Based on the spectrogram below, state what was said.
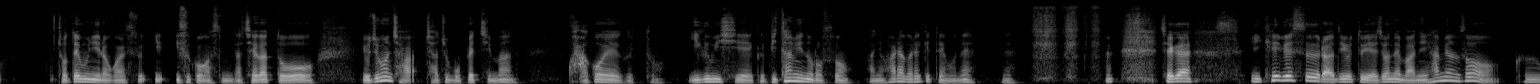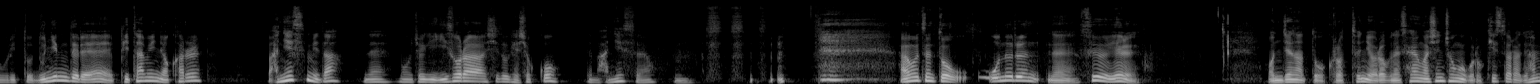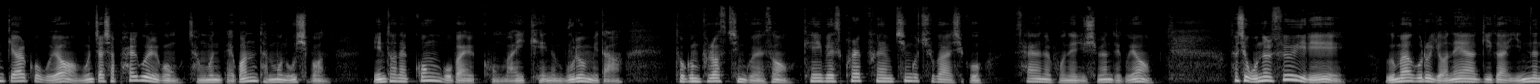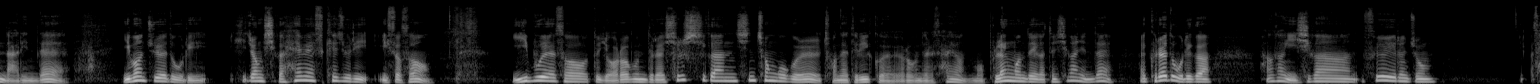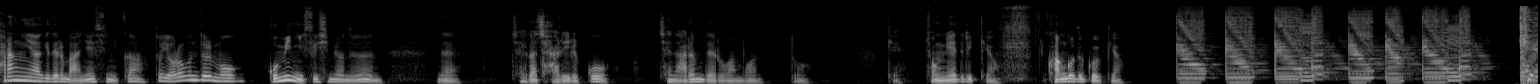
저 때문이라고 할 수 있을 것 같습니다. 제가 또 요즘은 자, 자주 못 뵀지만 과거에 그 또 이금희 씨의 그 비타민으로서 많이 활약을 했기 때문에 네. 제가 이 KBS 라디오 또 예전에 많이 하면서 그 우리 또 누님들의 비타민 역할을 많이 했습니다. 네, 뭐 저기 이소라 씨도 계셨고, 네, 많이 했어요. 음. 아무튼 또 오늘은 네, 수요일 언제나 또 그렇듯 여러분의 사연과 신청곡으로 키스 더 라디오 함께 할 거고요. 문자 샵 8910, 장문 100원, 단문 50원, 인터넷 콩, 모바일 콩, 마이K는 무료입니다. 톡은 플러스 친구에서 KBS Cool FM 친구 추가하시고 사연을 보내주시면 되고요. 사실 오늘 수요일이 음악으로 연애하기가 있는 날인데 이번 주에도 우리 희정 씨가 해외 스케줄이 있어서 2부에서 또 여러분들의 실시간 신청곡을 전해드릴 거예요. 여러분들의 사연. 뭐 블랙 먼데이 같은 시간인데 그래도 우리가 항상 이 시간 수요일은 좀 사랑 이야기들을 많이 했으니까 또 여러분들 뭐 고민 있으시면은 네 제가 잘 읽고 제 나름대로 한번 또 이렇게 정리해 드릴게요. 광고 듣고 올게요.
